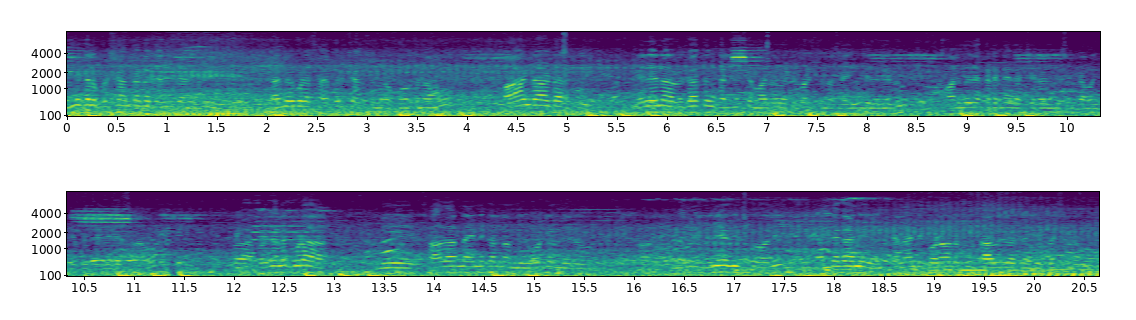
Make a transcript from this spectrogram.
ఎన్నికలు ప్రశాంతంగా జరగడానికి అందరూ కూడా సహకరించాల్సిందిగా కోరుతున్నాము. లా అండ్ ఆర్డర్కు ఏదైనా విఘాతం కలిగిస్తే మాత్రం ఎట్టి పరిస్థితుల్లో సహించేది లేదు. వాళ్ళ మీద కఠినంగా చర్యలు తీసుకుంటామని చెప్పి తెలియజేస్తున్నాము. ప్ర- ప్రజలకు కూడా మీ సాధారణ ఎన్నికల్లో మీ ఓట్లు మీరు వినియోగించుకోవాలి. అంతేగాని ఎలాంటి గొడవలకు తావివద్దని చెప్పేసి మేము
